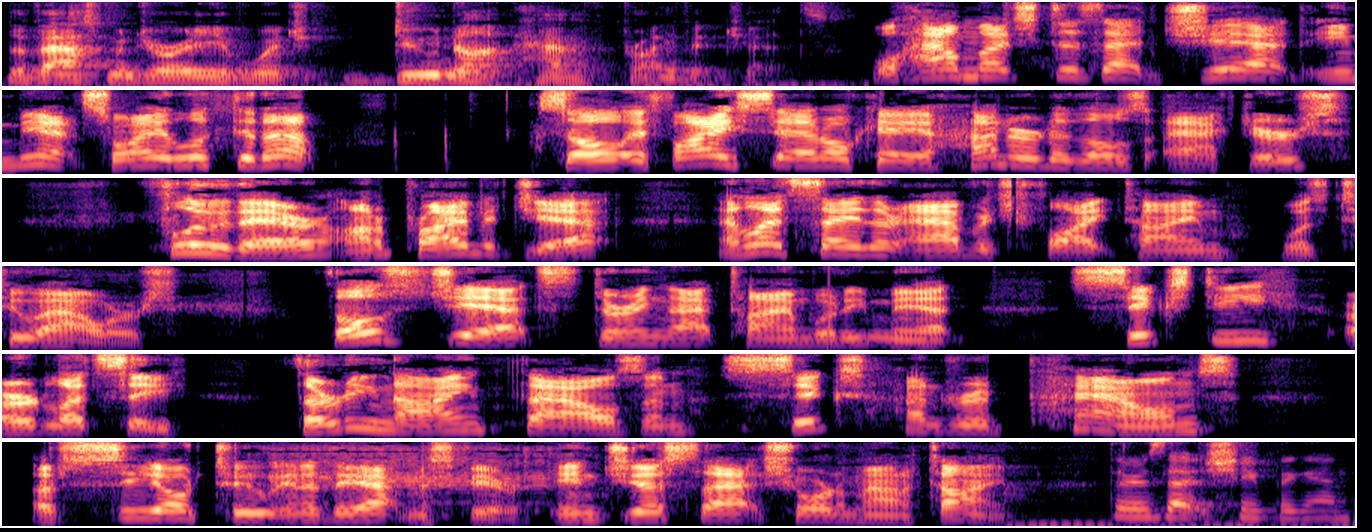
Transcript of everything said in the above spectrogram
the vast majority of which do not have private jets. Well, how much does that jet emit? So I looked it up. So if I said, okay, 100 of those actors flew there on a private jet, and let's say their average flight time was two hours, those jets during that time would emit 60, or let's see, 39,600 pounds of CO2 into the atmosphere in just that short amount of time. There's that sheep again.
